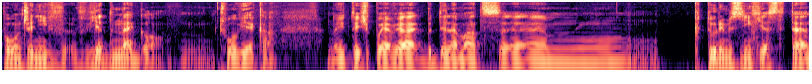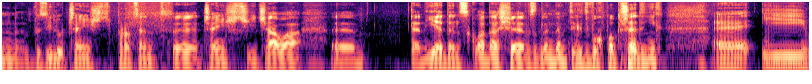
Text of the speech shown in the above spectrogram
połączeni w, w jednego mm, człowieka. No i tutaj się pojawia jakby dylemat, em, którym z nich jest ten, z ilu część, procent e, części ciała e, ten jeden składa się względem tych dwóch poprzednich. E, I,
